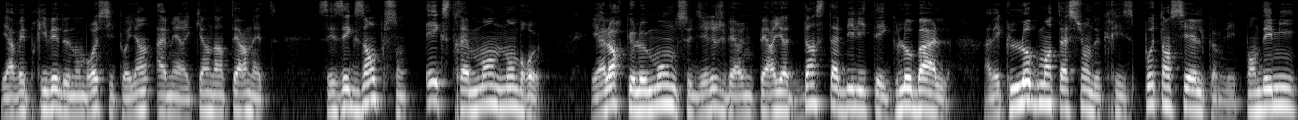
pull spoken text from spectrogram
et avait privé de nombreux citoyens américains d'Internet. Ces exemples sont extrêmement nombreux. Et alors que le monde se dirige vers une période d'instabilité globale, avec l'augmentation de crises potentielles comme les pandémies,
